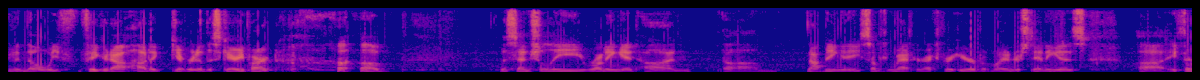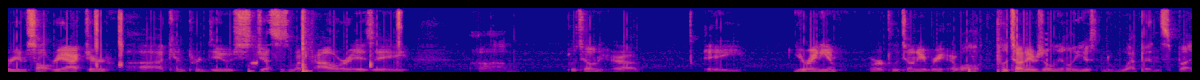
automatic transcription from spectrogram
even though we've figured out how to get rid of the scary part. essentially, running it on um, not being a subject matter expert here, but my understanding is uh, a thorium salt reactor uh, can produce just as much power as a um, plutonium, uh, a uranium or plutonium. Re- well, plutonium is only used in weapons, but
